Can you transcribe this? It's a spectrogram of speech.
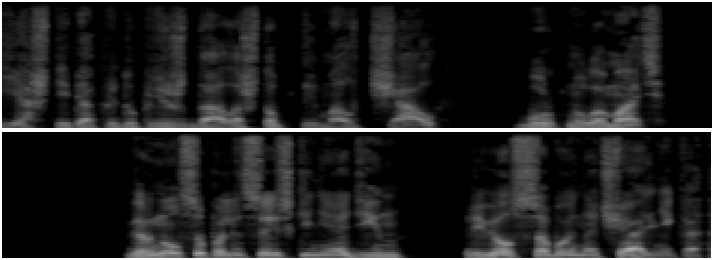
«Я ж тебя предупреждала, чтоб ты молчал!» — буркнула мать. Вернулся полицейский не один, привел с собой начальника,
